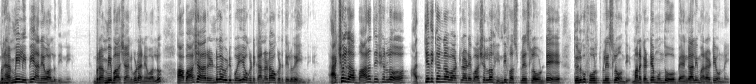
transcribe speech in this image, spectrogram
బ్రహ్మీ లిపి అనేవాళ్ళు దీన్ని. బ్రహ్మీ భాష అని కూడా అనేవాళ్ళు. ఆ భాష రెండుగా విడిపోయి ఒకటి కన్నడ ఒకటి తెలుగు అయింది. యాక్చువల్గా భారతదేశంలో అత్యధికంగా మాట్లాడే భాషల్లో హిందీ ఫస్ట్ ప్లేస్లో ఉంటే తెలుగు ఫోర్త్ ప్లేస్లో ఉంది. మనకంటే ముందు బెంగాలీ మరాఠీ ఉన్నాయి.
